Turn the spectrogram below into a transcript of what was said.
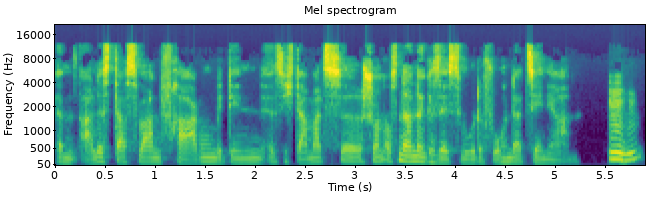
Ähm, alles das waren Fragen, mit denen äh, sich damals äh, schon auseinandergesetzt wurde, vor 110 Jahren. Mhm.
